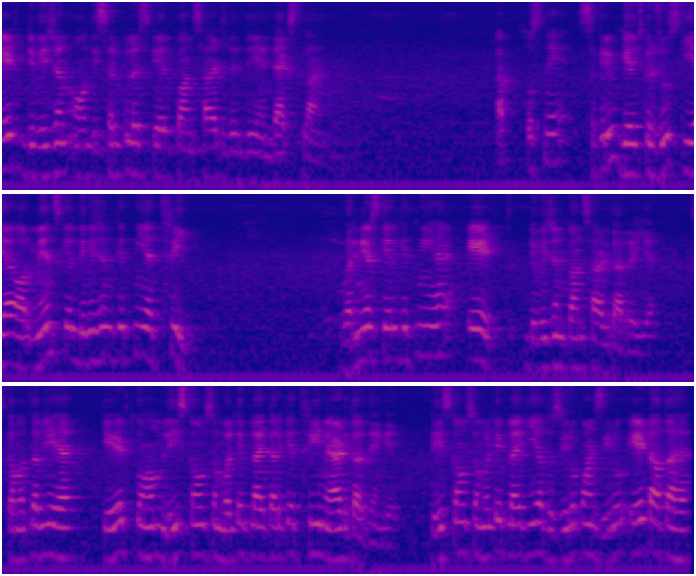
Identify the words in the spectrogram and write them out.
eight division on the circular scale coincides with the index line. अब उसने स्क्रू गेज को यूज़ किया और मेन स्केल डिवीज़न कितनी है? थ्री वर्नियर स्केल कितनी है? एट डिवीज़न कंसाइड कर रही है। इसका मतलब ये है कि एट को हम लीज काउंट से मल्टीप्लाई करके थ्री में ऐड कर देंगे। लीज काउंट से मल्टीप्लाई किया तो ज़ीरो पॉइंट ज़ीरो एट आता है।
